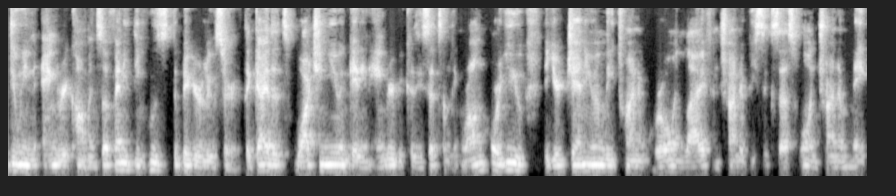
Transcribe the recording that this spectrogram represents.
doing angry comments. So, if anything, who's the bigger loser? The guy that's watching you and getting angry because he said something wrong, or you that you're genuinely trying to grow in life and trying to be successful and trying to make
